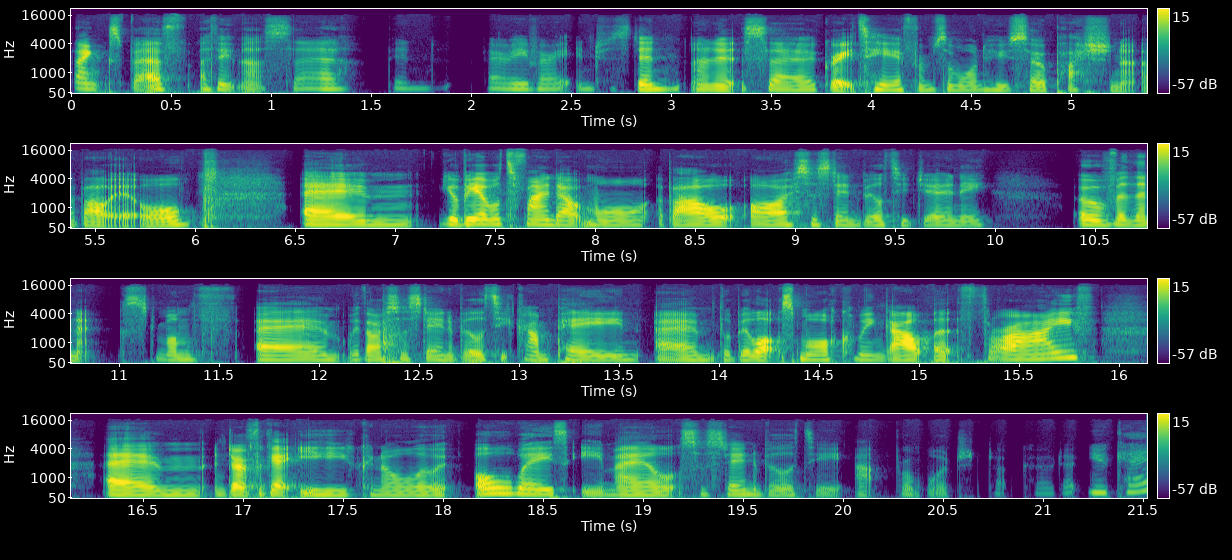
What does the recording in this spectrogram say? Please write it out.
Thanks, Bev. I think that's uh, been very, very interesting, and it's uh, great to hear from someone who's so passionate about it all. Um, you'll be able to find out more about our sustainability journey over the next month um, with our sustainability campaign. Um, there'll be lots more coming out at Thrive. Um, and don't forget, you you can always email sustainability at bruntwood.co.uk.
